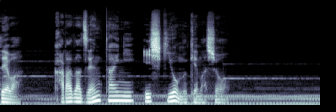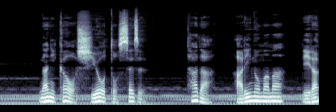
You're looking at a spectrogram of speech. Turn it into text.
では体全体に意識を向けましょう。何かをしようとせずただありのままリラッ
